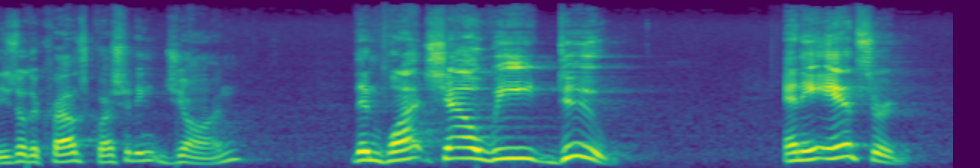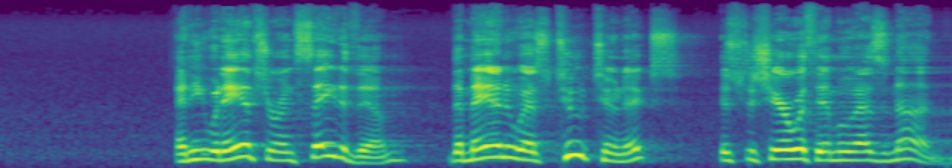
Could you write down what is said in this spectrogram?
These are the crowds questioning John. Then what shall we do? And he answered, and he would answer and say to them, The man who has two tunics is to share with him who has none,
